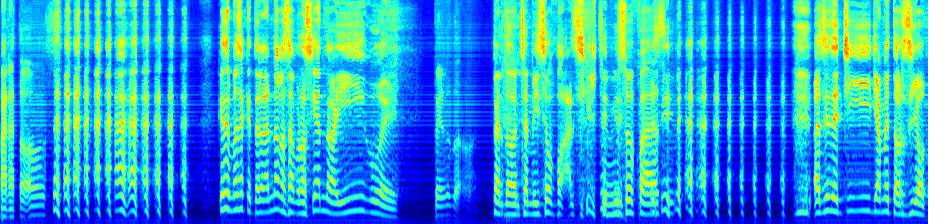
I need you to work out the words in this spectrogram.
Para todos. ¿Qué se me hace que te la andabas sabroseando ahí, güey? Perdón. Perdón, se me hizo fácil. Se me hizo fácil. Así de chi, ya me torció.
